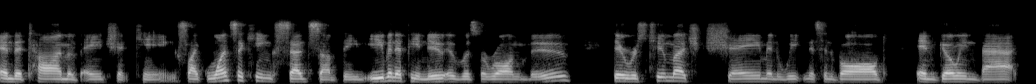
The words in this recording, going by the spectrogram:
in the time of ancient kings. Like once a king said something, even if he knew it was the wrong move, there was too much shame and weakness involved in going back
